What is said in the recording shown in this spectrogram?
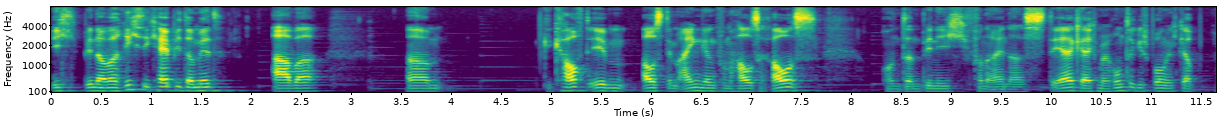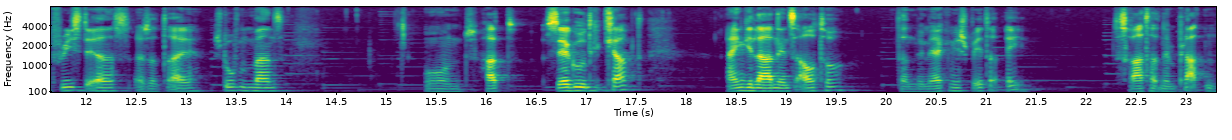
Ich bin aber richtig happy damit, aber ähm, gekauft eben aus dem Eingang vom Haus raus. Und dann bin ich von einer Stair gleich mal runtergesprungen. Ich glaube, Free Stairs, also drei Stufen waren es. Und hat sehr gut geklappt. Eingeladen ins Auto. Dann bemerken wir später, ey, das Rad hat einen Platten.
